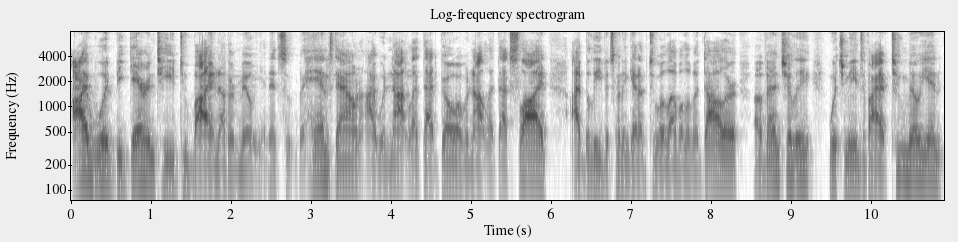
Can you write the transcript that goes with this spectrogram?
I would be guaranteed to buy another million. It's hands down. I would not let that go. I would not let that slide. I believe it's going to get up to a level of a dollar eventually, which means if I have 2 million,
